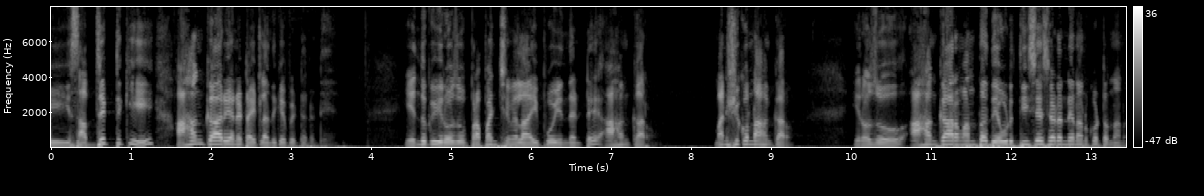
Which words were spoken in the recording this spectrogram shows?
ఈ సబ్జెక్ట్కి అహంకారి అనే టైటిల్ అందుకే పెట్టానండి. ఎందుకు ఈరోజు ప్రపంచం ఇలా అయిపోయిందంటే అహంకారం. మనిషికున్న అహంకారం. ఈరోజు అహంకారం అంతా దేవుడు తీసేశాడని నేను అనుకుంటున్నాను.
